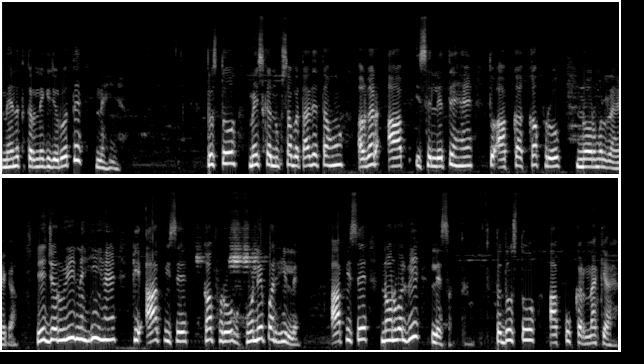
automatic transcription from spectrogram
मेहनत करने की ज़रूरत नहीं है। दोस्तों, मैं इसका नुस्खा बता देता हूँ। अगर आप इसे लेते हैं तो आपका कफ रोग नॉर्मल रहेगा। ये ज़रूरी नहीं है कि आप इसे कफ रोग होने पर ही लें। आप इसे नॉर्मल भी ले सकते हैं। तो दोस्तों, आपको करना क्या है?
